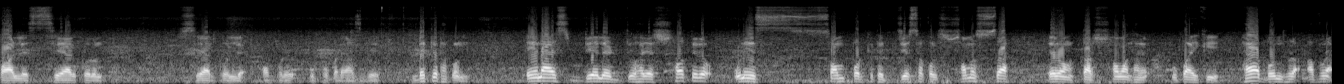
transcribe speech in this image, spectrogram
পারলে শেয়ার করুন। শেয়ার করলে অপরের উপকারে আসবে। দেখতে থাকুন, এনআইএস ডিএলএড দু হাজার সতেরো উনিশ সম্পর্কিত যে সকল সমস্যা এবং তার সমাধানের উপায় কী? হ্যাঁ বন্ধুরা, আপনারা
